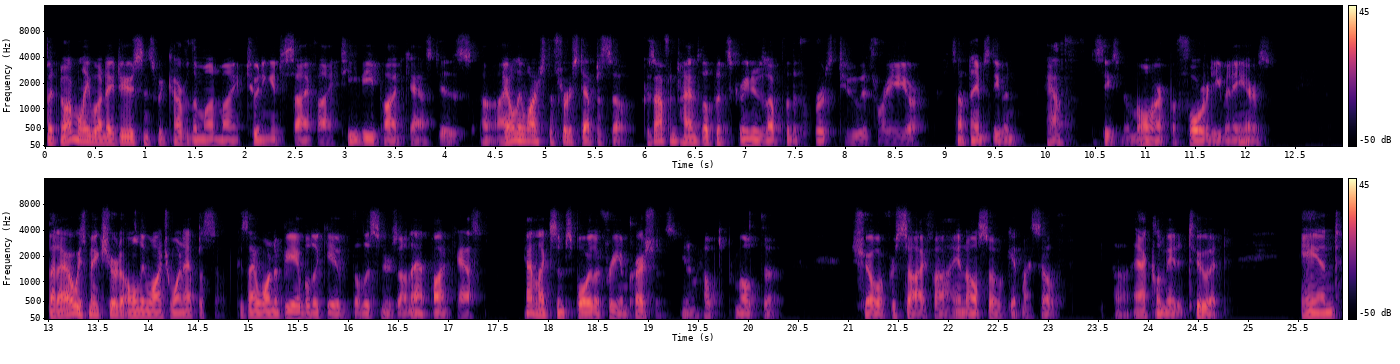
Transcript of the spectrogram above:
But normally, what I do, since we cover them on my Tuning Into Sci Fi TV podcast, is uh, I only watch the first episode because oftentimes they'll put screeners up for the first two or three, or sometimes even half the season or more before it even airs. But I always make sure to only watch one episode because I want to be able to give the listeners on that podcast kind of like some spoiler free impressions, you know, help to promote the show for sci-fi and also get myself uh, acclimated to it. And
